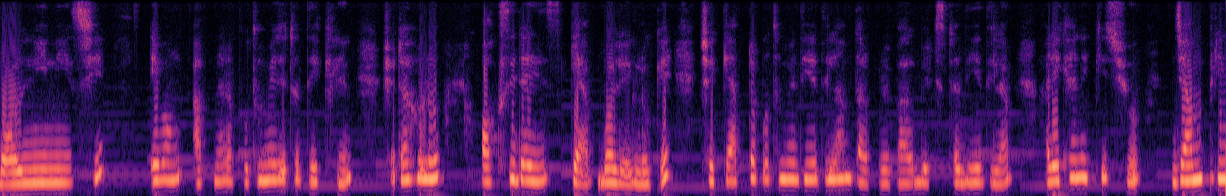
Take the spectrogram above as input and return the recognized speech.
বল নিয়ে নিয়েছি। এবং আপনারা প্রথমে যেটা দেখলেন, সেটা হলো অক্সিডাইজ ক্যাপ বলে এগুলোকে। সে ক্যাপটা প্রথমে দিয়ে দিলাম, তারপরে পাল বিটসটা দিয়ে দিলাম। আর এখানে কিছু জাম্পিং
